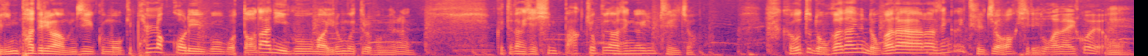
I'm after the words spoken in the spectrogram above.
인파들이 막 움직이고 뭐 이렇게 펄럭거리고 뭐 떠다니고 막 이런 것들을 보면은 그때 당시에 힘빡 줬구나 생각이 좀 들죠. 야, 그것도 노가다면 노가다라는 생각이 들죠, 확실히. 노가다일 거예요. 네.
